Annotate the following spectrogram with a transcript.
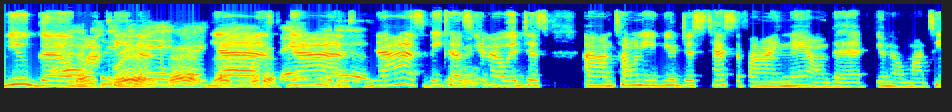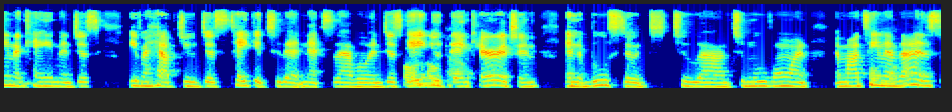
You go, Martina. Yes, yes, yes, because you. know it just um, Tony, you're just testifying now that you know Martina came and just even helped you just take it to that next level and just oh, gave no you the encouragement and the boost to to, uh, to move on. And Martina, oh, that is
